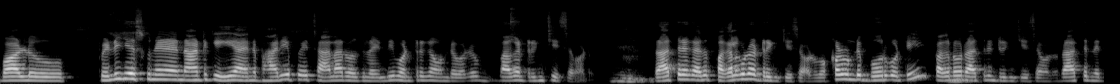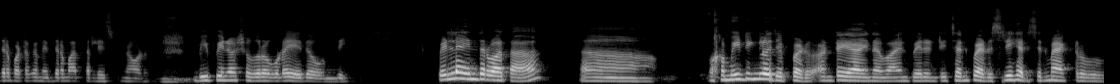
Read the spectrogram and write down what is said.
వాళ్ళు పెళ్ళి చేసుకునే నాటికి ఆయన భార్యపై చాలా రోజులైంది. ఒంటరిగా ఉండేవాడు. బాగా డ్రింక్ చేసేవాడు. రాత్రే కాదు పగలు కూడా డ్రింక్ చేసేవాడు. ఒక్కడు ఉండి బోర్ కొట్టి పగలు రాత్రి డ్రింక్ చేసేవాడు. రాత్రి నిద్ర పట్టక నిద్ర మాత్రలు వేసుకునేవాడు. బీపీనో షుగరో కూడా ఏదో ఉంది. పెళ్ళి అయిన తర్వాత ఒక మీటింగ్లో చెప్పాడు. అంటే ఆయన ఆయన పేరేంటి? చనిపోయాడు. Srihari cinema actor.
